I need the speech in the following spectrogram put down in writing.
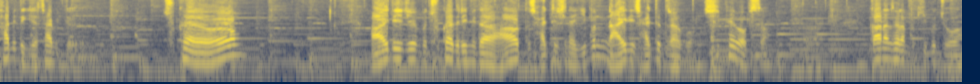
사비득이야 사비득. 축하해요. 아이디 주분 축하드립니다. 아우 또잘 뜨시네. 이분 아이디 잘 뜨더라고. 실패가 없어. 어. 까는 사람도 기분 좋아.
